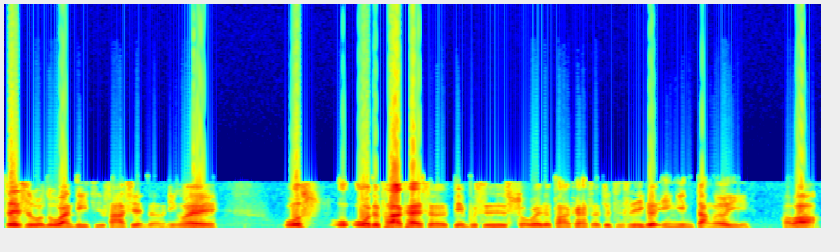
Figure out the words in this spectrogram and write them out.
这也是我录完第一集发现的，因为。我我我的 podcast 并不是所谓的 podcast，就只是一个影音档而已，好不好？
